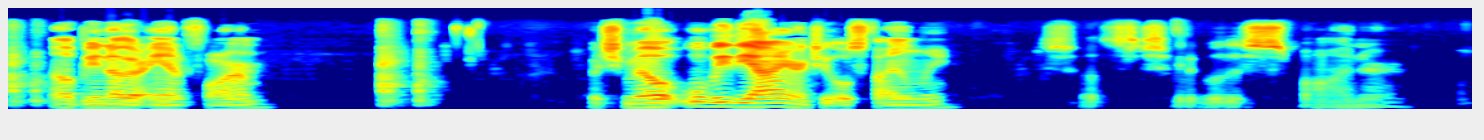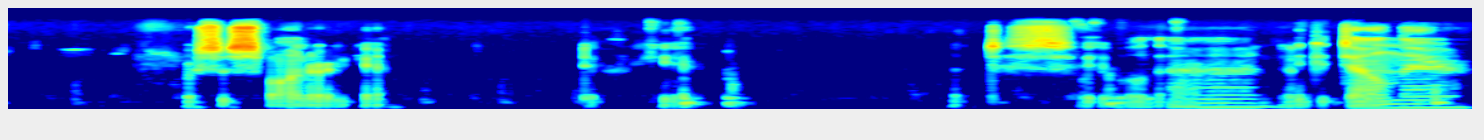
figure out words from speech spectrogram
it'll be another ant farm. Which will be the iron tools finally. So let's disable this spawner. Where's the spawner again? Down here. Disable that. Gonna get down there.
